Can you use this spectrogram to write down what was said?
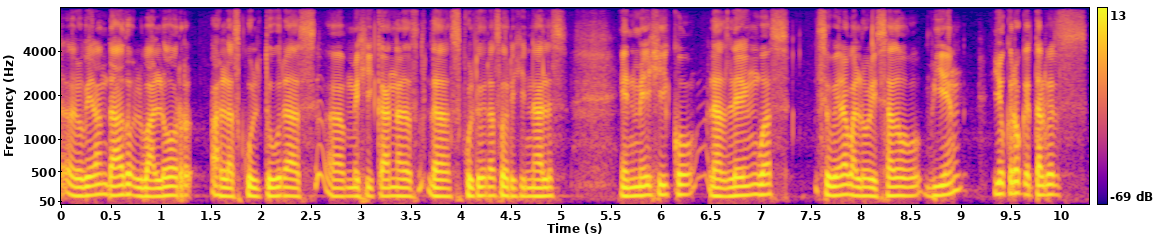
le hubieran dado el valor a las culturas mexicanas, las culturas originales en México, las lenguas, se hubiera valorizado bien, yo creo que tal vez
